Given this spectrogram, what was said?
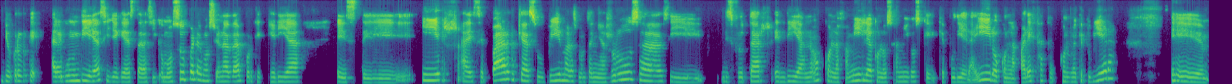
yo creo que algún día sí llegué a estar así como súper emocionada porque quería este, ir a ese parque, a subirme a las montañas rusas y disfrutar el día, ¿no? Con la familia, con los amigos que, pudiera ir o con la pareja con la que tuviera. Eh,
